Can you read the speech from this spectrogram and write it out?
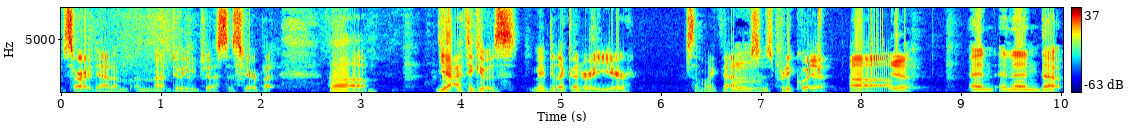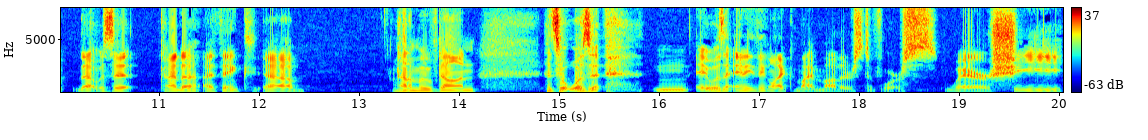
sorry, Dad, I'm, I'm not doing you justice here, but um, yeah, I think it was maybe like under a year, something like that. It, was, it was pretty quick. Yeah. Uh, yeah. and and then that that was it, kind of. I think uh, kind of moved on, and so it wasn't it wasn't anything like my mother's divorce, where she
